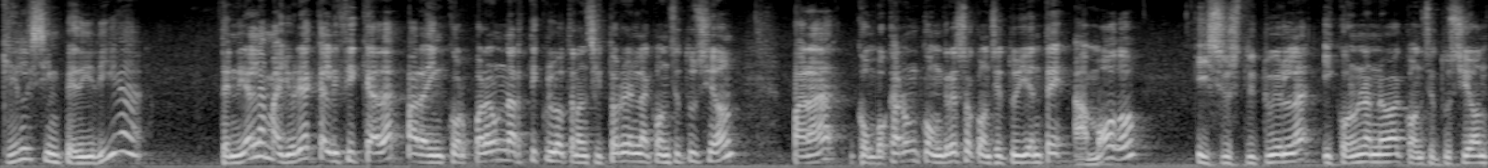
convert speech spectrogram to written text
¿Qué les impediría? Tendrían la mayoría calificada para incorporar un artículo transitorio en la Constitución, para convocar un Congreso Constituyente a modo y sustituirla y con una nueva Constitución.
